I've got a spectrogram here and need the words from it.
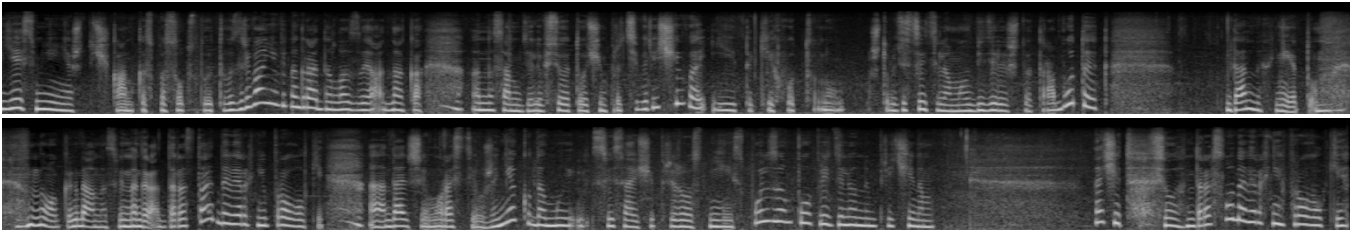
Есть мнение, что чеканка способствует вызреванию виноградной лозы, однако э, на самом деле все это очень противоречиво, и таких вот, ну, чтобы действительно мы убедились, что это работает, данных нету. Но когда у нас виноград дорастает до верхней проволоки, а, дальше ему расти уже некуда. Мы свисающий прирост не используем по определенным причинам. Значит, все доросло до верхней проволоки.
